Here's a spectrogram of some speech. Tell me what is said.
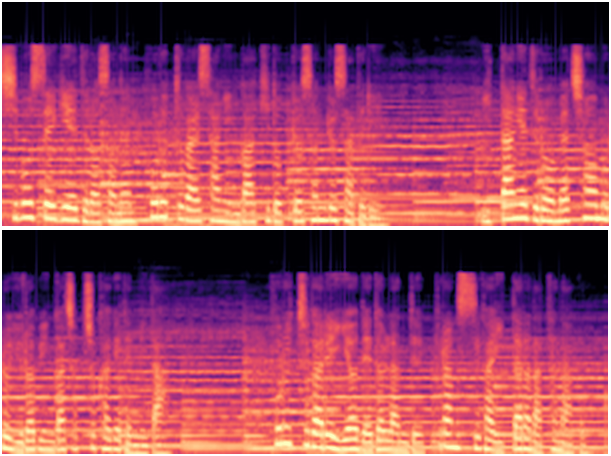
15세기에 들어서는 포르투갈 상인과 기독교 선교사들이 이 땅에 들어오며 처음으로 유럽인과 접촉하게 됩니다. 포르투갈에 이어 네덜란드, 프랑스가 잇따라 나타나고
